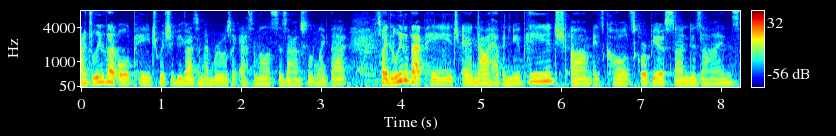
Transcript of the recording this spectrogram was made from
I deleted that old page, which if you guys remember, it was like SMLS Design or something like that. So I deleted that page and now I have a new page. Um, it's called Scorpio Sun Designs.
